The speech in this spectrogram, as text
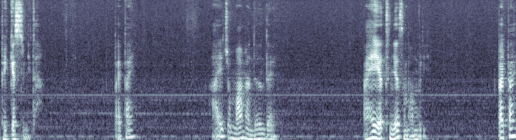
뵙겠습니다. 빠이빠이. 아이 좀 마음에 안 드는데. 아이 여튼 여기서 마무리. 빠이빠이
